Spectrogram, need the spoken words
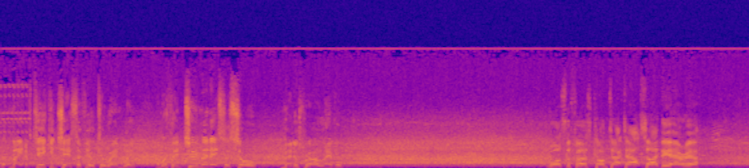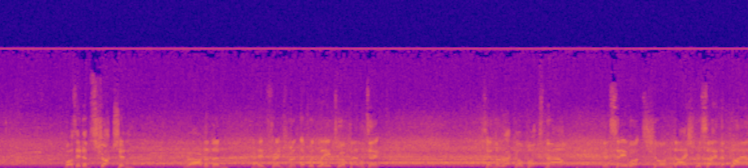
That might have taken Chesterfield to Wembley. And within two minutes or so, Middlesbrough are level. Was the first contact outside the area? Was it obstruction rather than an infringement that would lead to a penalty? It's in the record books now. You can see what Sean Dyche was saying, the player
